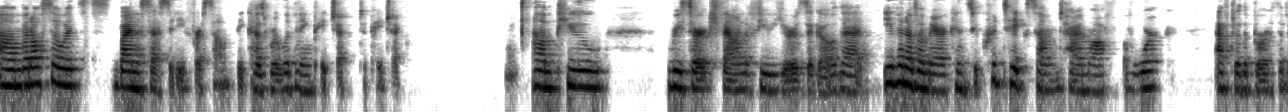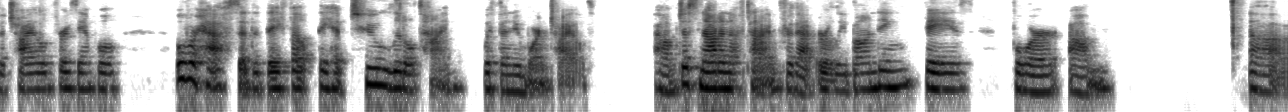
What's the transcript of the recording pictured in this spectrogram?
Um, but also it's by necessity for some because we're living paycheck to paycheck um, Pew research found a few years ago that even of Americans who could take some time off of work after the birth of a child, for example, over half said that they felt they had too little time with the newborn child. Um, just not enough time for that early bonding phase, for um, uh,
